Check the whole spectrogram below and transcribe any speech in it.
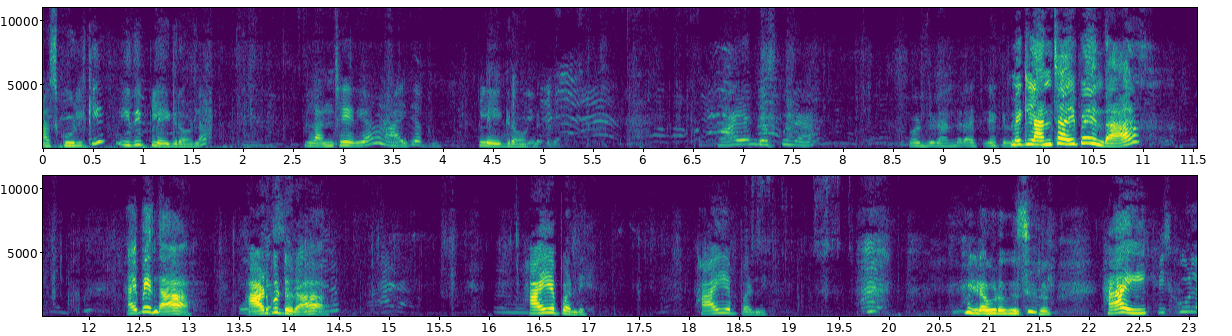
ఆ స్కూల్కి ఇది play ground lunch area? Play ground మీకు లంచ్ అయిపోయిందా? అయిపోయిందా? ఆడుకుంటురా? హాయ్ చెప్పండి. హాయ్ చెప్పండి. ఇక్కడ కూడా కూర్చురు హాయ్. స్కూల్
